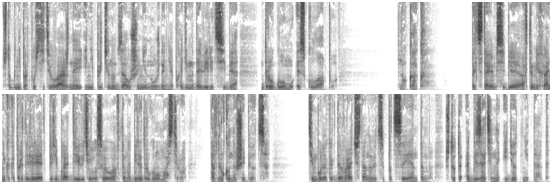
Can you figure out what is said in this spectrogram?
Чтобы не пропустить важное и не притянуть за уши ненужное, необходимо доверить себя другому эскулапу. Но как? Представим себе автомеханика, который доверяет перебрать двигатель у своего автомобиля другому мастеру. А вдруг он ошибется? Тем более, когда врач становится пациентом, что-то обязательно идет не так.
